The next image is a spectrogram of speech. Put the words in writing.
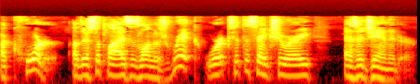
a quarter of their supplies as long as Rick works at the sanctuary as a janitor.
